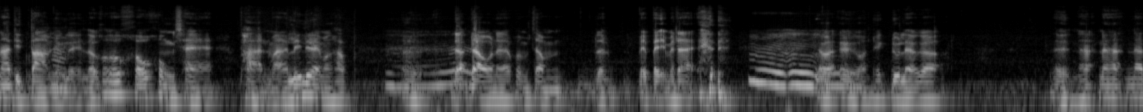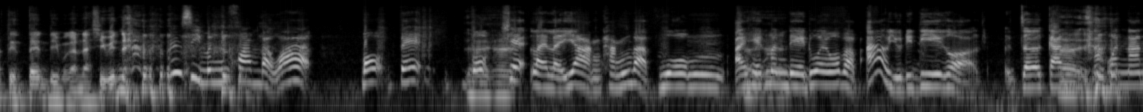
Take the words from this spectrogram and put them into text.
น่าติดตามอย่างเลย แล้วเขาเขาคงแชร์ผ่านมาเรื่อยๆมั้งครับ เออเดาเดานะ ผมจำแบบเป๊ะๆไม่ได้อืมอืมแต่ว่าเออวันนึกดูแล้วก็เออน่าน่าน่าตื่นเต้นดีเหมือนกันนะชีวิตเนี่ยนั่นสิมันมีความแบบว่าโป๊ะเป๊ะโป๊ะใช่เชะหลาย ๆ อย่างทั้งแบบวง I ใช่ Hate Monday ด้วยว่าแบบ อ้าว อยู่ดีๆ ก็เจอกันใช่ณวันนั้น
